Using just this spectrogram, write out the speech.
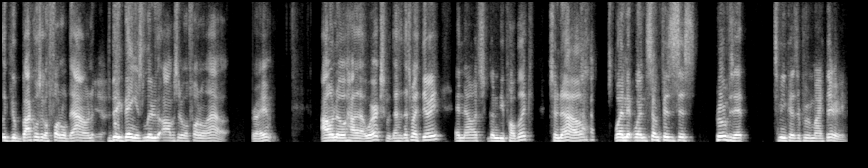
like the black hole's like a funnel down. Yeah. the big bang is literally the opposite of a funnel out right i don't know how that works but that, that's my theory and now it's going to be public. So now when when some physicist proves it it's me because they're proving my theory.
